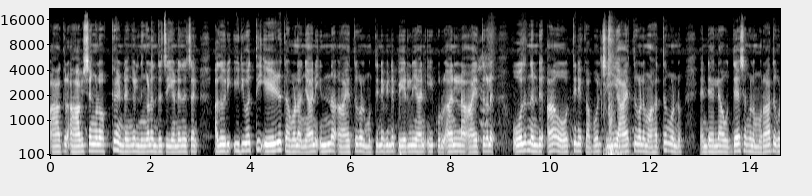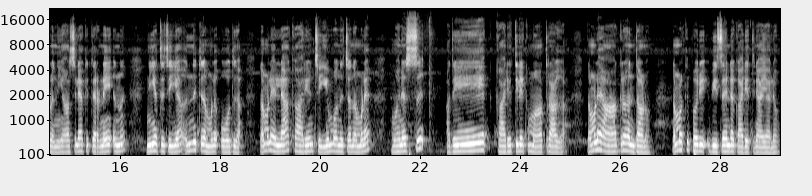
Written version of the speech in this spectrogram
ആഗ്ര ആവശ്യങ്ങളൊക്കെ ഉണ്ടെങ്കിൽ നിങ്ങൾ എന്ത് ചെയ്യേണ്ടതെന്ന് വെച്ചാൽ അതൊരു ഇരുപത്തി ഏഴ് തവണ ഞാൻ ഇന്ന ആയത്തുകൾ മുത്തുനബിന്റെ പേരിൽ ഞാൻ ഈ ഖുർആാനുള്ള ആയത്തുകൾ ഓതുന്നുണ്ട്. ആ ഓത്തിനെ കബൂൽ ചെയ്യും. ഈ ആയത്തുകൾ മഹത്വം കൊണ്ടും എന്റെ എല്ലാ ഉദ്ദേശങ്ങളും മുറാദുകളും നീ ഹാസിലാക്കി തരണേ എന്ന് നീയത്ത് ചെയ്യുക. എന്നിട്ട് നമ്മൾ ഓതുക. നമ്മളെ എല്ലാ കാര്യവും ചെയ്യുമ്പോൾ എന്ന് വെച്ചാൽ നമ്മളെ മനസ്സ് അതേ കാര്യത്തിലേക്ക് മാത്രമാകുക. നമ്മളെ ആഗ്രഹം എന്താണോ? നമ്മൾക്കിപ്പോൾ ഒരു വിസേന്റെ കാര്യത്തിനായാലോ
